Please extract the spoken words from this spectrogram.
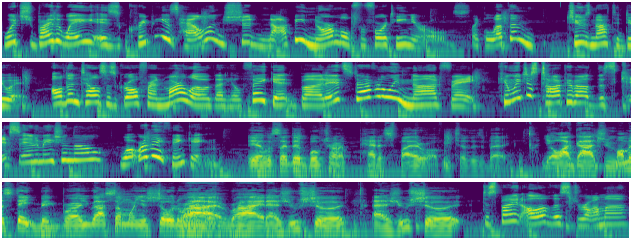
Which, by the way, is creepy as hell and should not be normal for 14 year olds. Like, let them choose not to do it. Alden tells his girlfriend Marlo that he'll fake it, but it's definitely not fake. Can we just talk about this kiss animation though? What were they thinking? Yeah, looks like they're both trying to pat a spider off each other's back. Yo, I got you. My mistake, big bro. You got something on your shoulder right, right, right, as you should, as you should. Despite all of this drama,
